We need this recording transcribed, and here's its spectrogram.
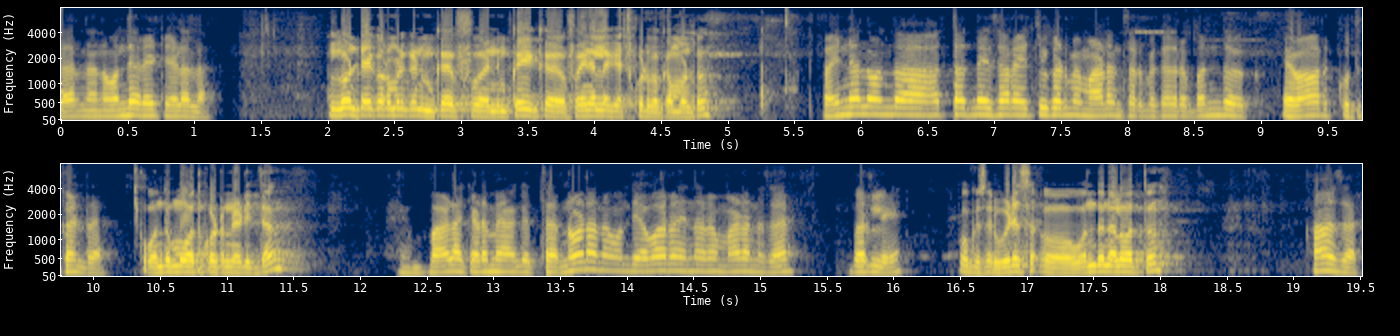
ಸರ್. ನಾನು ಒಂದೇ ರೇಟ್ ಹೇಳಲ್ಲ. ಲೋನ್ ಟೇಕ್ ಓವರ್ ಮಾಡ್ಕೊಂಡು ನಿಮ್ಮ ಕೈ ನಿಮ್ಮ ಕೈ ಫೈನಲ್ ಆಗಿ ಎಷ್ಟು ಕೊಡ್ಬೇಕು ಅಮೌಂಟು ಫೈನಲ್ ಒಂದು ಹತ್ತು ಹದಿನೈದು ಸಾವಿರ ಹೆಚ್ಚು ಕಡಿಮೆ ಮಾಡೋಣ ಸರ್. ಬೇಕಾದ್ರೆ ಬಂದು ವ್ಯವಹಾರ ಕುತ್ಕೊಂಡ್ರೆ. ಒಂದು ಮೂವತ್ತು ಕೊಟ್ಟರೆ ನಡೀತಾ? ಭಾಳ ಕಡಿಮೆ ಆಗುತ್ತೆ? ಸರ್ ನೋಡೋಣ ಒಂದು ವ್ಯವಹಾರ ಏನಾರ ಮಾಡೋಣ ಸರ್. ಬರಲಿ. ಓಕೆ ಸರ್ ವಿಡಿಯೋ ಒಂದು ನಲವತ್ತು? ಹಾಂ ಸರ್.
